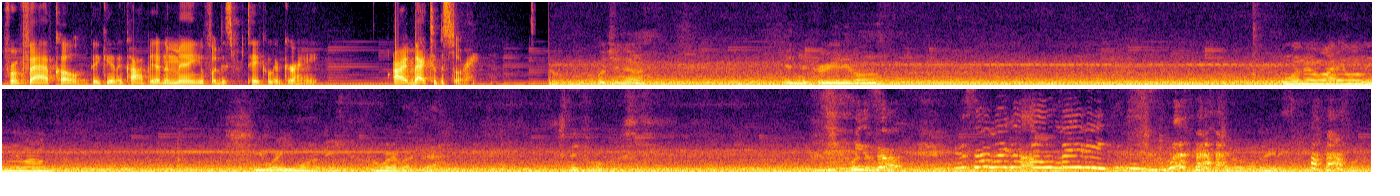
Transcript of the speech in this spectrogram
from Favco They get a copy of the manual for this particular grain. All right, back to the story. What you doing? Getting your creative on? Wondering why they won't leave me alone. You where you want to be. Don't worry about that. Stay focused. you, sound, you sound like an old lady. you old lady.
